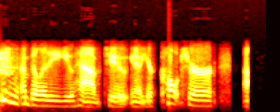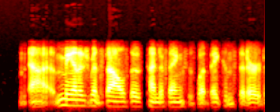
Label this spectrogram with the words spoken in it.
ability you have to, you know, your culture, uh, management styles, those kind of things is what they considered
